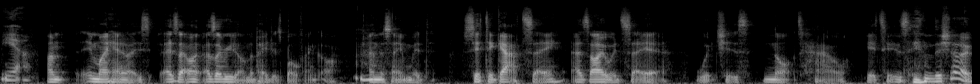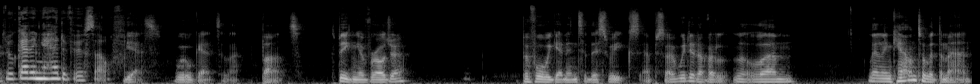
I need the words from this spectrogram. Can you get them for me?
Yeah. I'm in my head as as I, as I read it on the page, it's Bolvangar, and the same with Sitigatse, as I would say it, which is not how it is in the show. You're getting ahead of yourself. Yes, we'll get to that. But speaking of Roger, before we get into this week's episode, we did have a little um, little encounter with the man.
